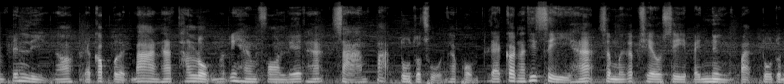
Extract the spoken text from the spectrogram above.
มเปี้ยนลีกเนาะแล้วก็เปิดบ้านฮะถล่มนอตติงแฮมฟอร์เรสฮะ3ประตูต่อ0ครับผมและก็นัดที่4ฮะเสมอกับเชลซีไป 1 ประตูต่อ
